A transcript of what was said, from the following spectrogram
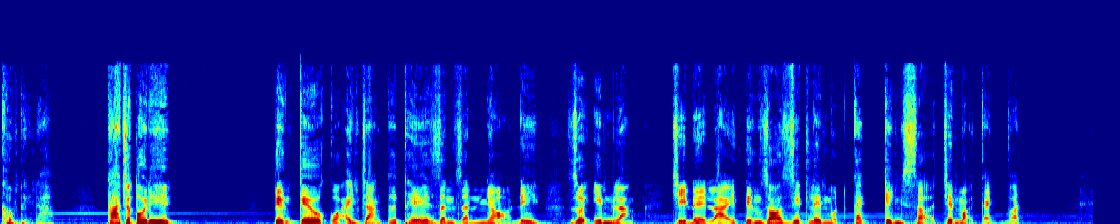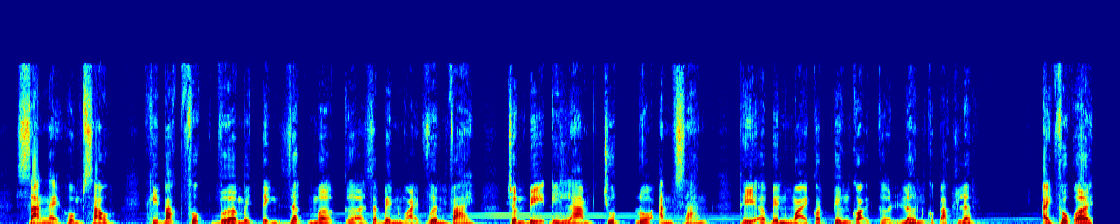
"Không thể nào, tha cho tôi đi." Tiếng kêu của anh chàng cứ thế dần dần nhỏ đi, rồi im lặng, chỉ để lại tiếng gió rít lên một cách kinh sợ trên mọi cảnh vật. Sáng ngày hôm sau, khi bác Phúc vừa mới tỉnh giấc mở cửa ra bên ngoài vươn vai, chuẩn bị đi làm chút đồ ăn sáng thì ở bên ngoài có tiếng gọi cửa lớn của bác Lâm. "Anh Phúc ơi,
